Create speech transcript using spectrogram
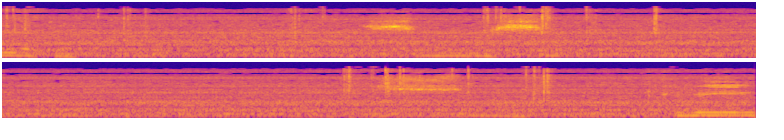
ano to? Sauce. So, cream,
